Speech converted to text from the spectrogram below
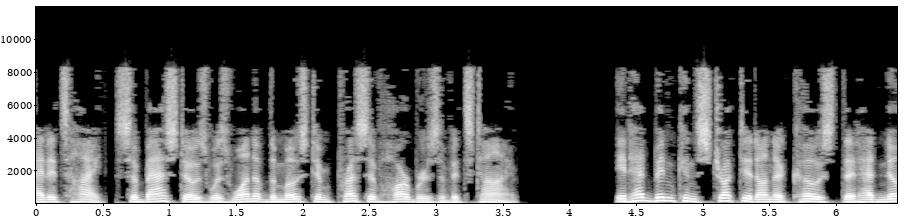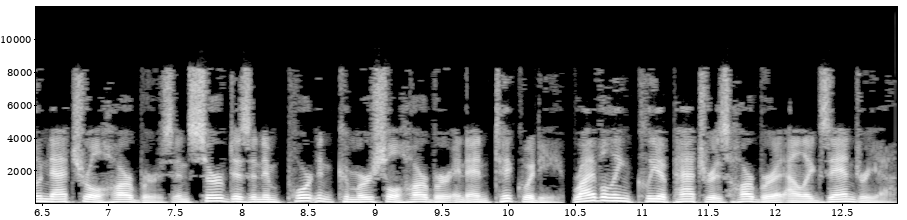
At its height, Sebastos was one of the most impressive harbors of its time. It had been constructed on a coast that had no natural harbors and served as an important commercial harbor in antiquity, rivaling Cleopatra's harbor at Alexandria.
